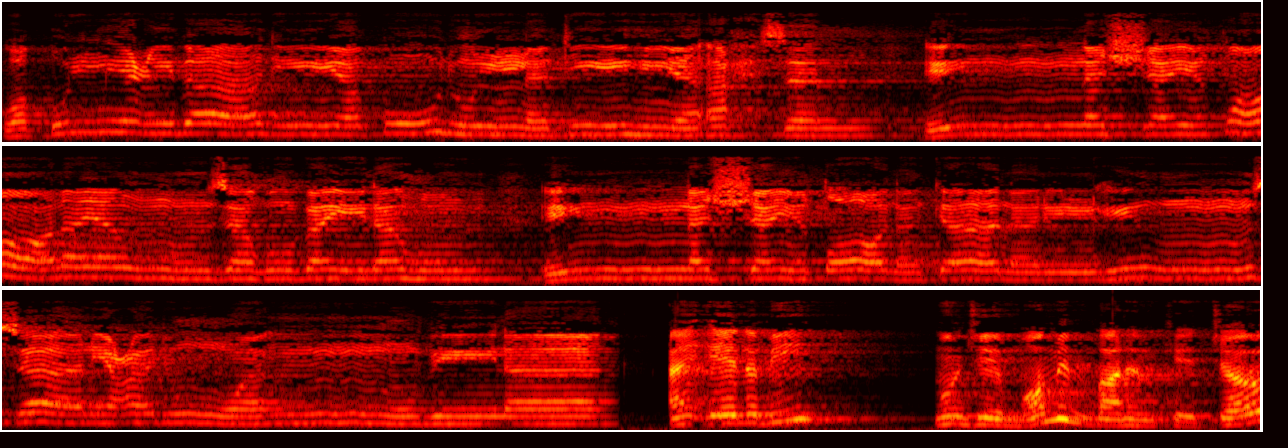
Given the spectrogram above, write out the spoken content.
وقل لعبادي يقولوا التي هي أحسن إن الشيطان ينزغ بينهم إن الشيطان كان للإنسان عدوا مبينا ऐं ए नबी मुंहिंजे मोमिन ॿारनि खे चओ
